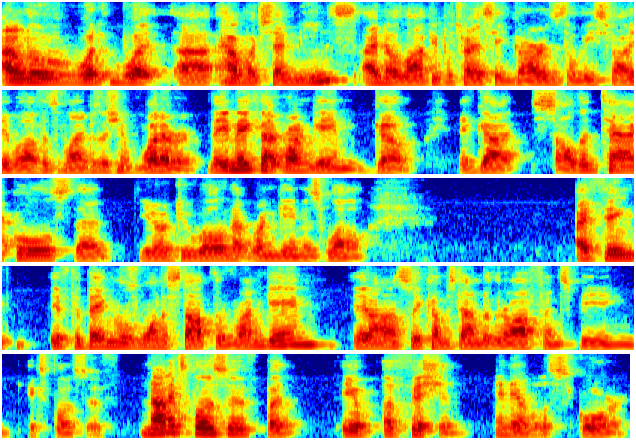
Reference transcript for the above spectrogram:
I don't know what what uh, how much that means. I know a lot of people try to say guards the least valuable offensive line position. Whatever they make that run game go. They've got solid tackles that you know do well in that run game as well. I think if the Bengals want to stop the run game, it honestly comes down to their offense being explosive. Not explosive, but efficient and able to score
